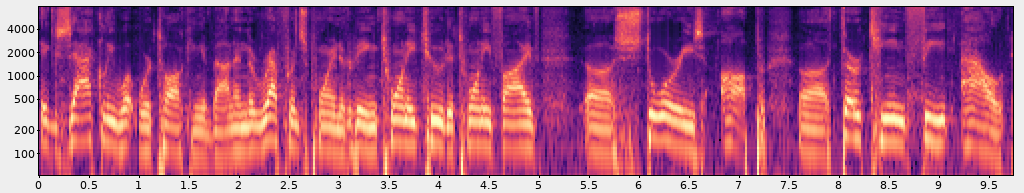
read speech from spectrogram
exactly what we're talking about and the reference point of being 22 to 25 uh, stories up, uh, 13 feet out.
